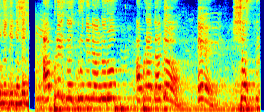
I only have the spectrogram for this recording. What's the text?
આપણી સંસ્કૃતિને અનુરૂપ આપણા દાદા એ શસ્ત્ર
